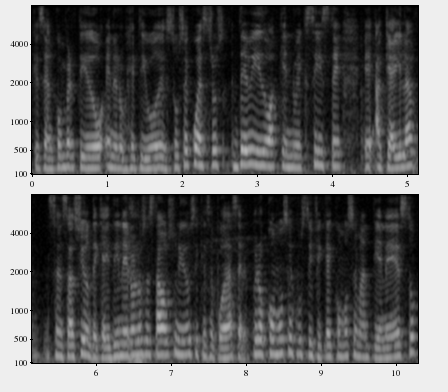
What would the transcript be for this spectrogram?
que se han convertido en el objetivo de estos secuestros debido a que no existe, eh, a que hay la sensación de que hay dinero en los Estados Unidos y que se puede hacer. Pero ¿cómo se justifica y cómo se mantiene esto?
